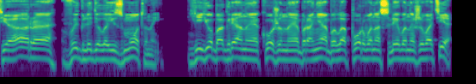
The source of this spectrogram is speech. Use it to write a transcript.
Тиара выглядела измотанной. Ее багряная кожаная броня была порвана слева на животе.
